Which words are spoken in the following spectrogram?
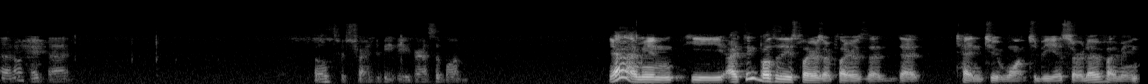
I don't hate that. Both just trying to be the aggressive one. Yeah, I mean, he. I think both of these players are players that that tend to want to be assertive. I mean,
